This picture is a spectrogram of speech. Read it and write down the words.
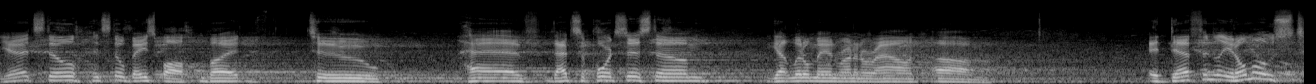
Yeah, it's still it's still baseball, but to have that support system, you got little man running around. Um, it definitely, it almost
